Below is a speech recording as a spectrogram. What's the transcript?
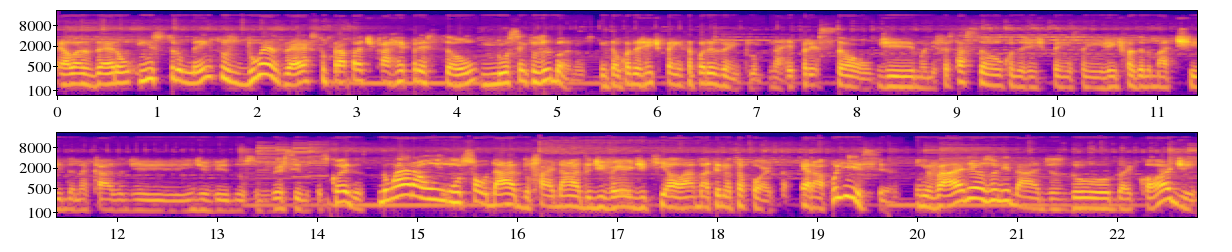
elas eram instrumentos do exército para praticar repressão nos centros urbanos. Então, quando a gente pensa, por exemplo, na repressão de manifestação, quando a gente pensa em gente fazendo batida na casa de indivíduos subversivos, essas coisas, não era um, um soldado fardado de verde verde que ia lá bater tua porta. Era a polícia. Em várias unidades do, do ICOD,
